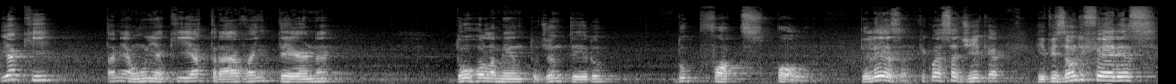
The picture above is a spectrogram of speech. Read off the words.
e aqui tá minha unha aqui a trava interna do rolamento dianteiro do Fox Polo. Beleza? Ficou essa dica. Revisão de férias.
